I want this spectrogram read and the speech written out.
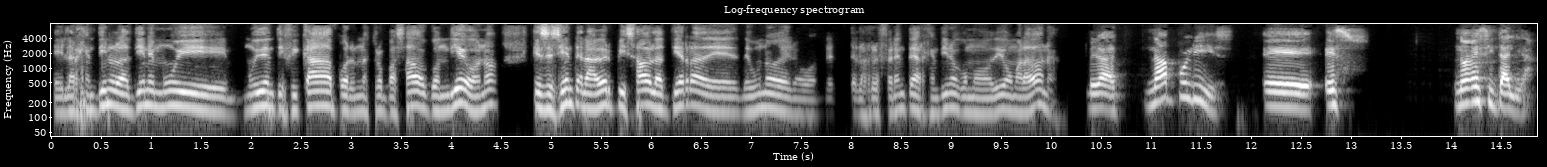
el argentino la tiene muy, muy identificada por nuestro pasado con Diego, ¿no? Que se siente al haber pisado la tierra de, uno de, los, referentes argentinos como Diego Maradona. Mira, Nápoles eh, es, no es Italia.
